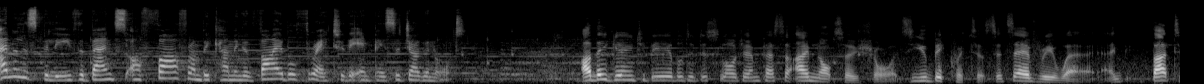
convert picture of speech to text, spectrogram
Analysts believe the banks are far from becoming a viable threat to the M-Pesa juggernaut. Are they going to be able to dislodge M-Pesa? I'm not so sure. It's ubiquitous. It's everywhere. But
